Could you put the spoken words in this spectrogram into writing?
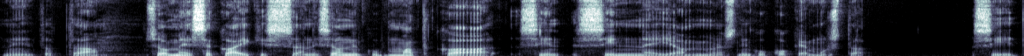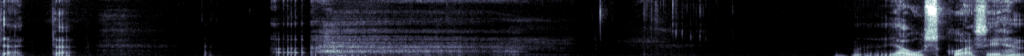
niin tota, se on meissä kaikissa, niin se on niin kuin matkaa sin, sinne ja myös niin kuin kokemusta siitä, että äh, ja uskoa siihen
